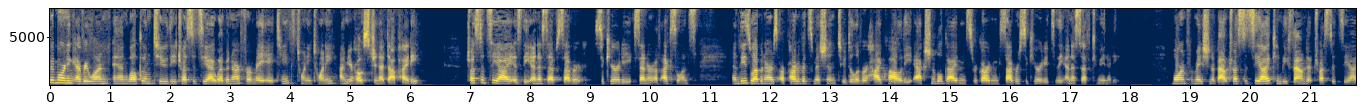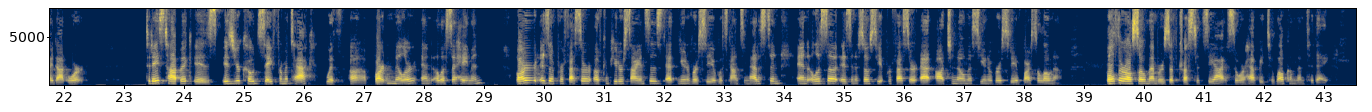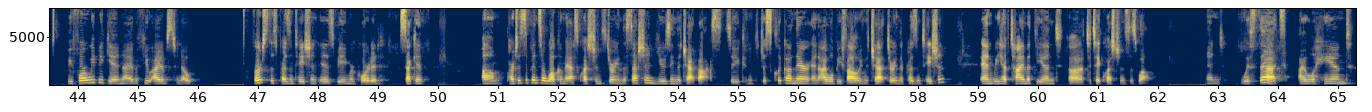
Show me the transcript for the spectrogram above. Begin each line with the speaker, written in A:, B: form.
A: Good morning, everyone, and welcome to the Trusted CI webinar for May 18th, 2020. I'm your host, Jeannette Dopheide. Trusted CI is the NSF Cyber Security Center of Excellence, and these webinars are part of its mission to deliver high quality, actionable guidance regarding cybersecurity to the NSF community. More information about Trusted CI can be found at trustedci.org. Today's topic is Is Your Code Safe from Attack? with uh, Barton Miller and Elisa Heymann. Bart is a professor of computer sciences at University of Wisconsin-Madison, and Elisa is an associate professor at Autonomous University of Barcelona. Both are also members of Trusted CI, so we're happy to welcome them today. Before we begin, I have a few items to note. First, this presentation is being recorded. Second, um, participants are welcome to ask questions during the session using the chat box. So you can just click on there and I will be following the chat during the presentation. And we have time at the end uh, to take questions as well. And with that, I will hand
